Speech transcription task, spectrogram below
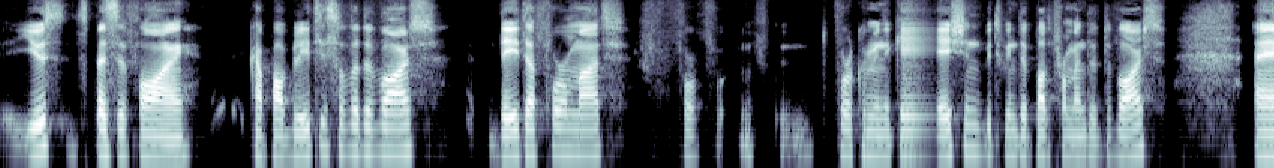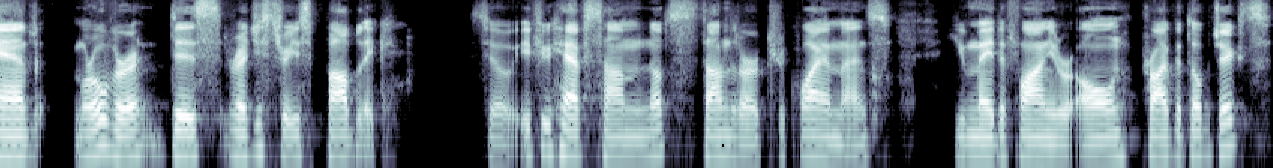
you specify capabilities of a device, data format for, for, for communication between the platform and the device, and moreover, this registry is public. So if you have some not standard requirements, you may define your own private objects.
